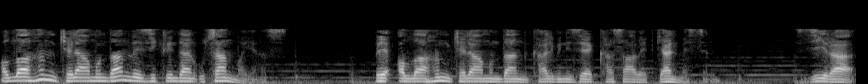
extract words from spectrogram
Allah'ın kelamından ve zikrinden usanmayınız. Ve Allah'ın kelamından kalbinize kasavet gelmesin. Zira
